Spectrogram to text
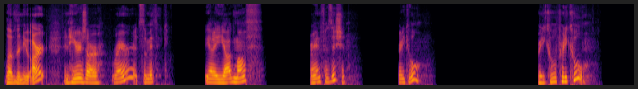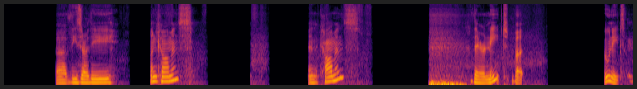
Love the new art. And here's our rare. It's the mythic. We got a Yawgmoth Grand Physician. Pretty cool. Pretty cool, pretty cool. Uh, these are the uncommons. And the commons. They're neat, but who needs them?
